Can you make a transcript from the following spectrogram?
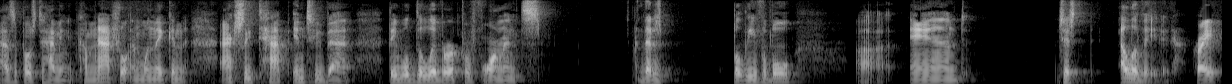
as opposed to having it come natural. And when they can actually tap into that, they will deliver a performance that is believable uh, and just elevated, right?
